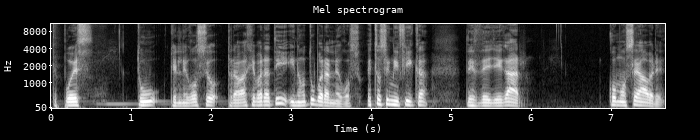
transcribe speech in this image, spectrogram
después tú, que el negocio trabaje para ti y no tú para el negocio. Esto significa desde llegar, cómo se abre,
